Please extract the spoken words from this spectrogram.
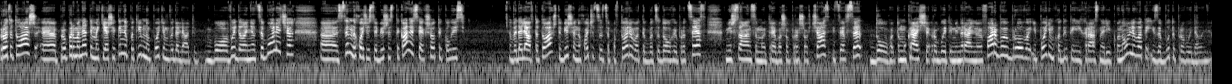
про татуаж, е, про перманентний макіяж, який не потрібно потім видаляти. Бо видалення це боляче. Е, З цим не хочеться більше стикатися, якщо ти колись. Видаляв татуаж, то більше не хочеться це повторювати, бо це довгий процес. Між сеансами треба, щоб пройшов час, і це все довго. Тому краще робити мінеральною фарбою брови і потім ходити їх раз на рік оновлювати і забути про видалення.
